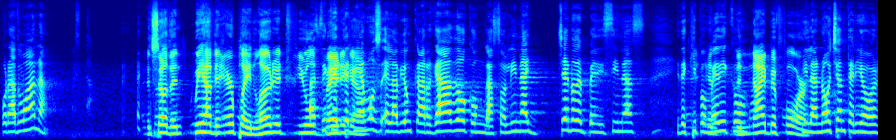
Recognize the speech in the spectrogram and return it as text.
por aduana. And so then we had the airplane loaded, fueled, Así que ready to go. teníamos el avión cargado con gasolina, lleno de medicinas y de equipo And médico. the night before, Y la noche anterior,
